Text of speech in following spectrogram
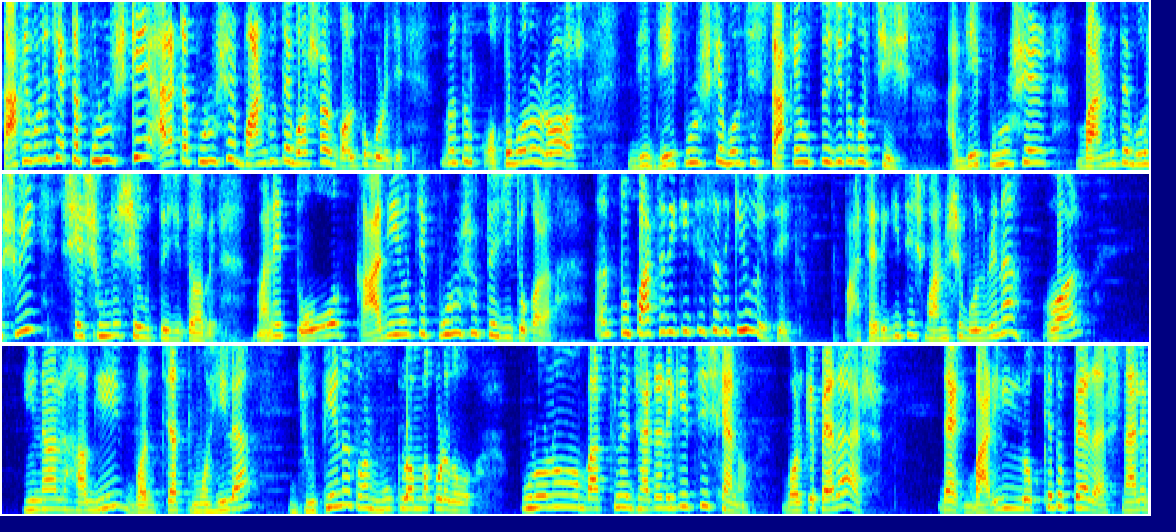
তাকে বলেছে একটা পুরুষকে আর একটা পুরুষের বান্ডুতে বসার গল্প করেছে। মানে তোর কত বড় রস যে যে পুরুষকে বলছিস তাকে উত্তেজিত করছিস। আর যে পুরুষের বান্ডুতে বসবি, সে শুনলে সে উত্তেজিত হবে। মানে তোর কাজই হচ্ছে পুরুষ উত্তেজিত করা। তাহলে তোর পাচা দেখিয়েছিস তাতে কী হয়েছে? পাচা দেখিয়েছিস মানুষে বলবে না? বল। হিনাল হাগি, বজ্জাত মহিলা, জুতিয়ে না তোমার মুখ লম্বা করে দেবো। পুরনো বাথরুমে ঝাঁটা রেখেছিস কেন? বলকে প্যাদাস। দেখ, বাড়ির লোককে তো প্যাদাস নাহলে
